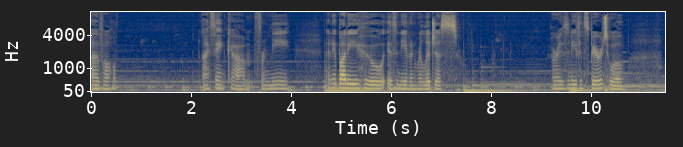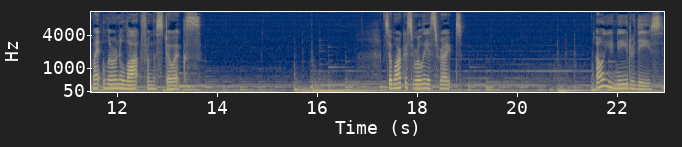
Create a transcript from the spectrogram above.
of all. I think um, for me, Anybody who isn't even religious or isn't even spiritual might learn a lot from the Stoics. So Marcus Aurelius writes All you need are these.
